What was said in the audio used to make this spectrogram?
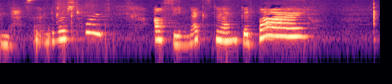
And that's the end of our story. I'll see you next time. Goodbye.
